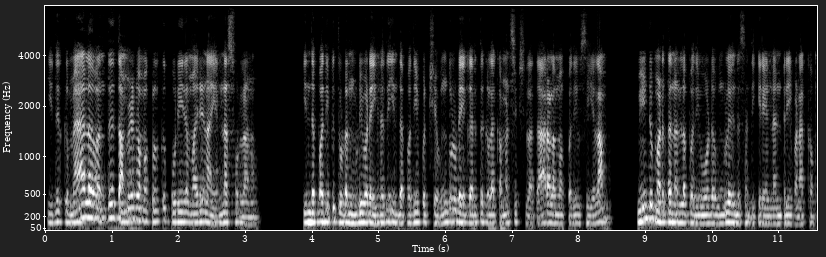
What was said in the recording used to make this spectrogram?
இதுக்கு மேல வந்து தமிழக மக்களுக்கு புரியுற மாதிரி நான் என்ன சொல்லணும்? இந்த பதிவு தொடர் முடிவடைகிறது. இந்த பதிவு பற்றிய உங்களுடைய கருத்துக்களை கமெண்ட் செக்ஷன்ல தாராளமா பதிவு செய்யலாம். மீண்டும் அடுத்த நல்ல பதிவோடு உங்களை வந்து சந்திக்கிறேன். நன்றி வணக்கம்.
